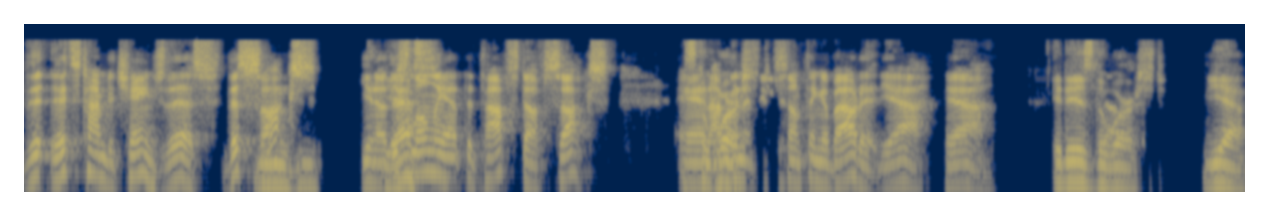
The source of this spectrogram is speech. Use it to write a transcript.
it's time to change this. This sucks. Mm-hmm. You know, this yes. lonely at the top stuff sucks. and I'm going to do something about it. Yeah. Yeah. It is the so, worst. Yeah.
